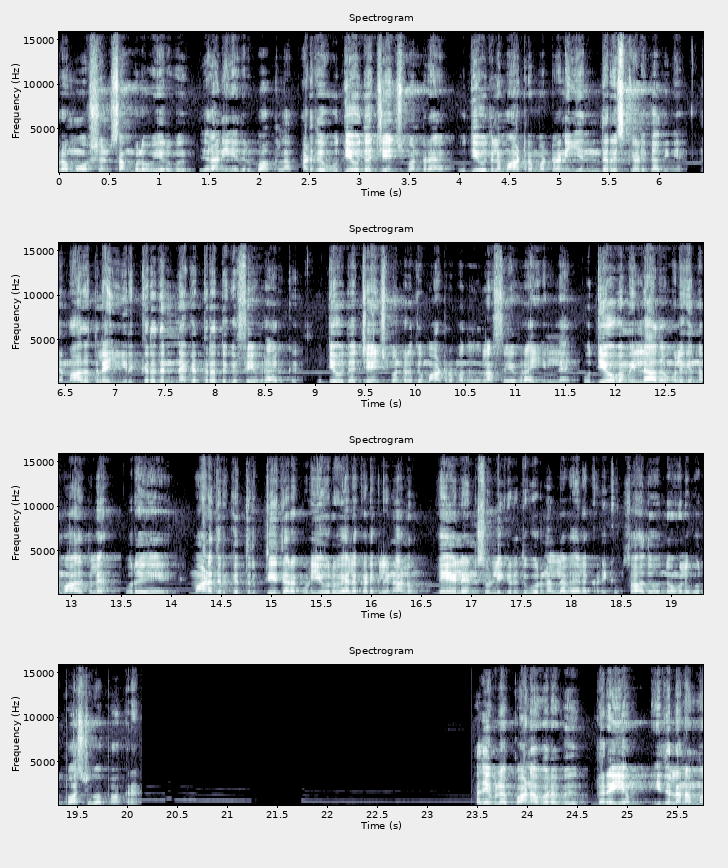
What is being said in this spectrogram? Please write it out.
ப்ரமோஷன் சம்பள உயர்வு இதெல்லாம் நீ எதிர்பார்க்கலாம். அடுத்து உத்தியோகத்தை சேஞ்ச் பண்றேன். உத்தியோகத்துல மாற்றம் பண்ணுறேன்னு எந்த ரிஸ்க்கும் எடுக்காதீங்க. இந்த மாதத்தில் இருக்கிறத நகர்த்துறதுக்கு ஃபேவராக இருக்கு. உத்தியோகத்தை சேஞ்ச் பண்ணுறது மாற்றம் பண்ணுறதுலாம் ஃபேவராக இல்லை. உத்தியோகம் இல்லாதவங்களுக்கு இந்த மாதத்தில் ஒரு மனதிற்கு திருப்தியை தரக்கூடிய ஒரு வேலை கிடைக்கலனாலும் வேலைன்னு சொல்லிக்கிறதுக்கு ஒரு நல்ல வேலை கிடைக்கும். ஸோ அது வந்து உங்களுக்கு ஒரு பாசிட்டிவாக பார்க்குறேன். அதே போல் பணவரவு விரயம் இதெல்லாம் நம்ம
